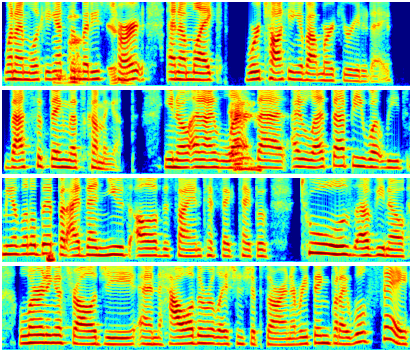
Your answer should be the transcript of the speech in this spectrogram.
when I'm looking at somebody's chart and I'm like, we're talking about Mercury today. That's the thing that's coming up, you know, and I let yes. that, I let that be what leads me a little bit, but I then use all of the scientific type of tools of, you know, learning astrology and how all the relationships are and everything. But I will say,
